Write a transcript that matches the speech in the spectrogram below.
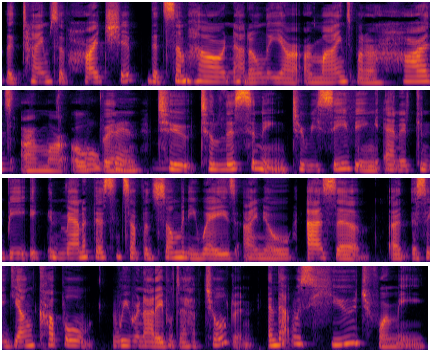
the times of hardship, that somehow not only our, our minds but our hearts are more open, open, to to listening, to receiving, and it can be it can manifest itself in so many ways. I know as a as a young couple, we were not able to have children, and that was huge for me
